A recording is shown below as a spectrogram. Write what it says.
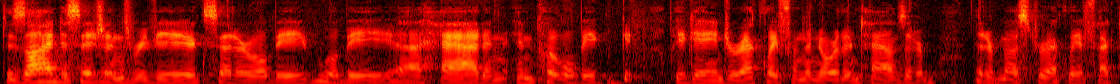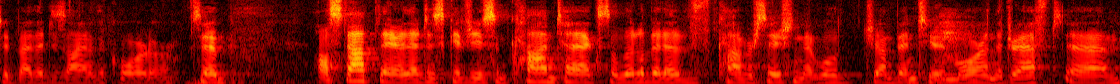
design decisions, review, et cetera, will be, will be uh, had and input will be, be gained directly from the northern towns that are, that are most directly affected by the design of the corridor. So I'll stop there. That just gives you some context, a little bit of conversation that we'll jump into and more on the draft um,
